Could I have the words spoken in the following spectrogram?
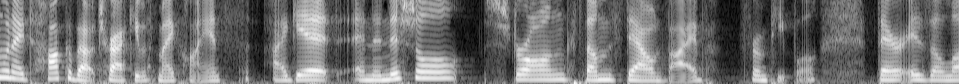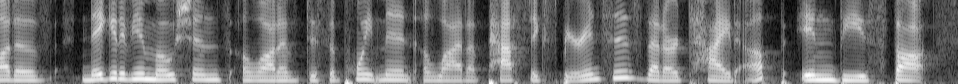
when I talk about tracking with my clients, I get an initial strong thumbs down vibe from people. There is a lot of negative emotions, a lot of disappointment, a lot of past experiences that are tied up in these thoughts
